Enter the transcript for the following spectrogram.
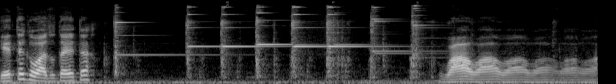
येतं का वाजवता येतं? वा वा वा वा वा वा.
